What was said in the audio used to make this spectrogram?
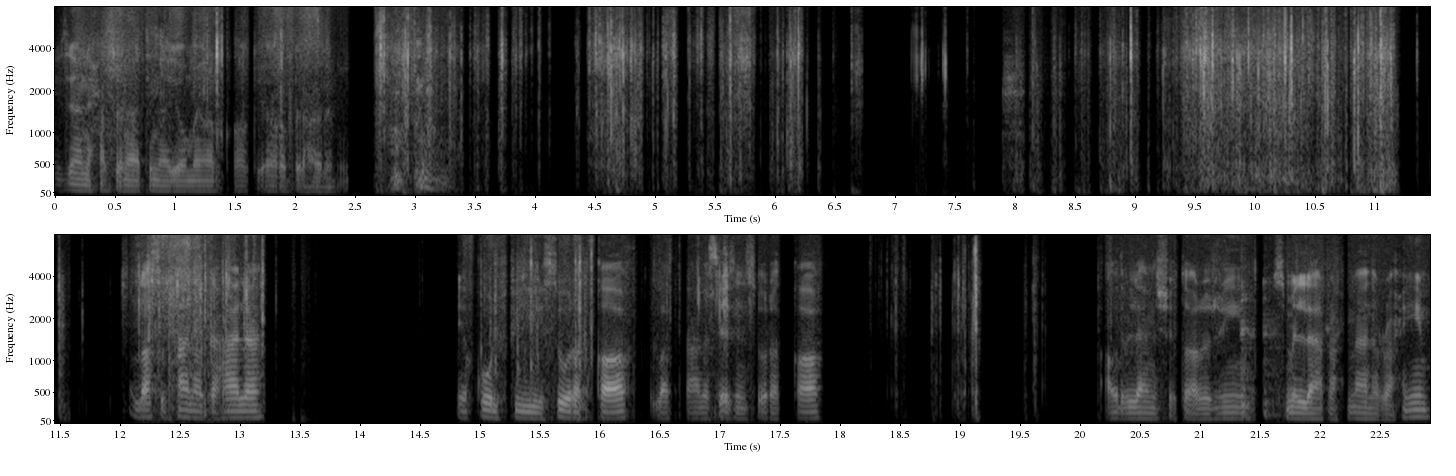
ميزان حسناتنا يوم نلقاك يا رب العالمين. الله سبحانه وتعالى يقول في سورة قاف الله تعالى in سورة قاف. أعوذ بالله من الشيطان الرجيم. بسم الله الرحمن الرحيم.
